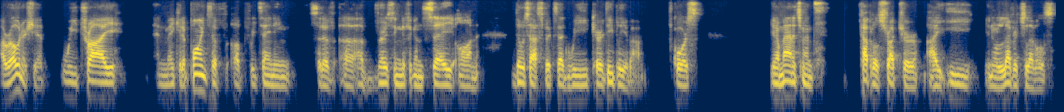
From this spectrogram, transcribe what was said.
our ownership, we try and make it a point of, of retaining sort of a, a very significant say on those aspects that we care deeply about. Of course, you know, management, capital structure, i.e., you know, leverage levels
